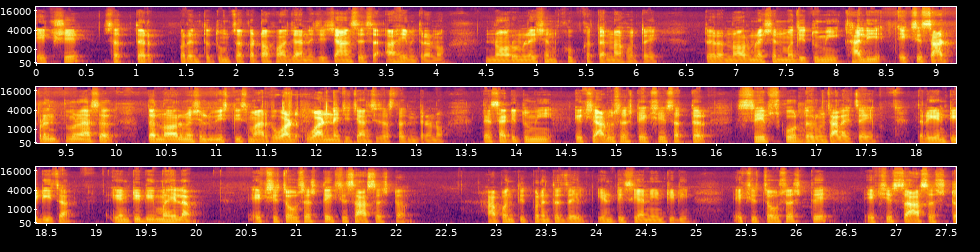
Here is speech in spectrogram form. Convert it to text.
एकशे सत्तरपर्यंत तुमचा कट ऑफ हा जाण्याचे चान्सेस आहे मित्रांनो. नॉर्मलेशन खूप खतरनाक होतं आहे तर नॉर्मलेशनमध्ये तुम्ही खाली एकशे साठपर्यंत पण असाल तर नॉर्मलेशन वीस तीस मार्क वाढ वाढण्याचे चान्सेस असतात मित्रांनो. त्यासाठी तुम्ही एकशे अडुसष्ट एकशे सत्तर सेफ स्कोर धरून चालायचं आहे तर एन टी डीचा. एन टी डी महिला एकशे चौसष्ट एकशे सहासष्ट. हा पण तिथपर्यंत जाईल एन टी सी आणि एन टी डी. एकशे चौसष्ट ते एकशे सहासष्ट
